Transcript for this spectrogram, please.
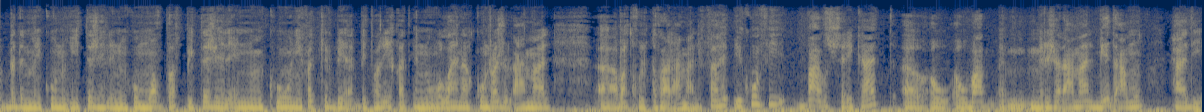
بدل ما يكون يتجه لأنه يكون موظف بيتجه لأنه يكون يفكر بطريقة إنه والله أنا أكون رجل أعمال آه، ابى ادخل قطاع الأعمال. فيكون في بعض الشركات أو أو, بعض من رجال الاعمال بيدعموا هذه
